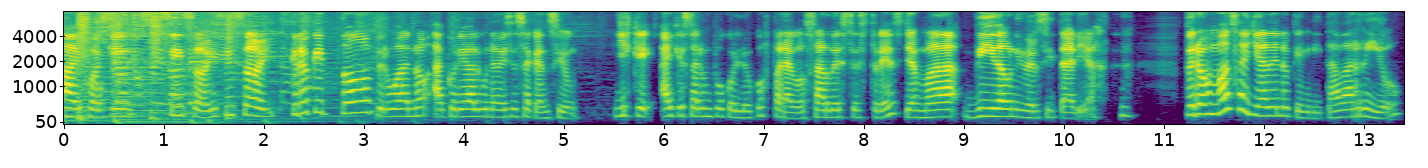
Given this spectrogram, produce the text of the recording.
Ay, Joaquín, sí soy, sí soy. Creo que todo peruano ha coreado alguna vez esa canción. Y es que hay que estar un poco locos para gozar de este estrés llamada vida universitaria. Pero más allá de lo que gritaba Río,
